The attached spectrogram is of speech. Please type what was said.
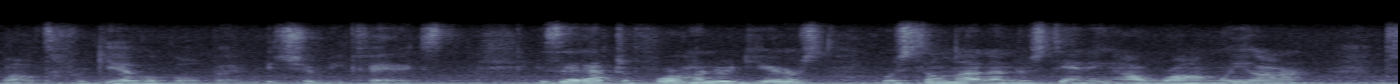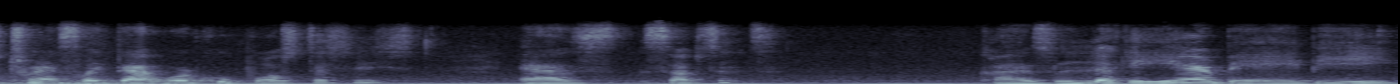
Well, it's forgivable, but it should be fixed. Is that after 400 years, we're still not understanding how wrong we are to translate that word hypostasis as substance? Because looky here, baby.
